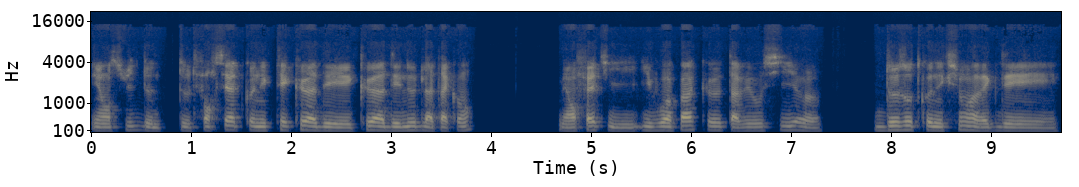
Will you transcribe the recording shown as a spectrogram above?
et ensuite de, de te forcer à te connecter que à des, que à des nœuds de l'attaquant. Mais en fait, il ne voit pas que tu avais aussi euh, deux autres connexions avec des,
